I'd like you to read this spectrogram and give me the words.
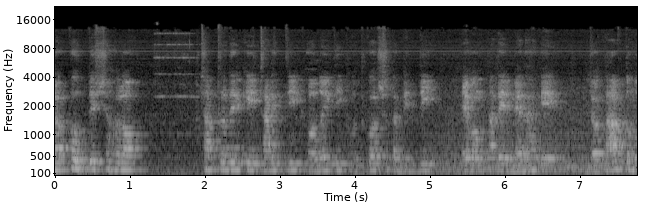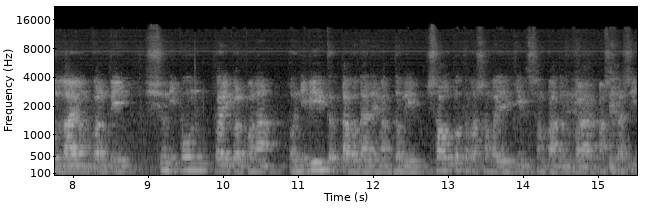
লক্ষ্য উদ্দেশ্য হলো ছাত্রদেরকে চারিত্রিক ও নৈতিক উৎকর্ষতা বৃদ্ধি এবং তাদের মেধাকে যথার্থ মূল্যায়ন কল্পে সুনিপুণ পরিকল্পনা ও নিবিড় তত্ত্বাবধানের মাধ্যমে স্বল্পতম সময়ে সম্পাদন করার পাশাপাশি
